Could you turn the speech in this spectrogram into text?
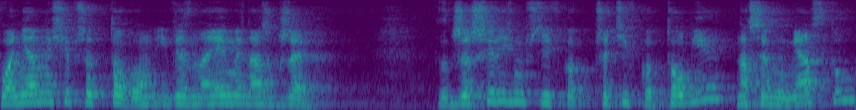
Kłaniamy się przed Tobą i wyznajemy nasz grzech. Zgrzeszyliśmy przeciwko, przeciwko Tobie, naszemu miastu,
